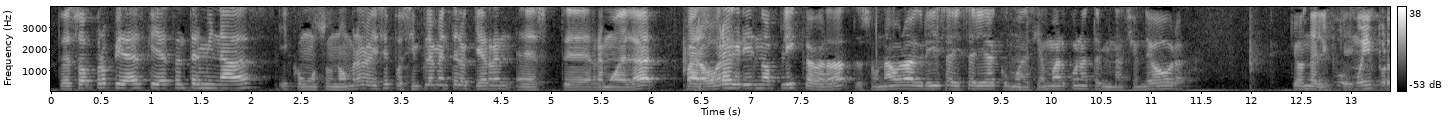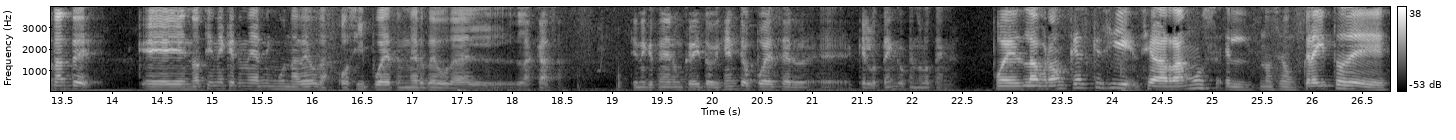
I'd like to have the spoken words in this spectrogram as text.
Entonces son propiedades que ya están terminadas y como su nombre lo dice, pues simplemente lo quieren este, remodelar. Para obra gris no aplica, ¿verdad? Entonces una obra gris ahí sería, como decía Marco, una terminación de obra. ¿Qué onda, Eli? Muy importante, que no tiene que tener ninguna deuda, o sí puede tener deuda el, la casa. Tiene que tener un crédito vigente o puede ser eh, que lo tenga o que no lo tenga. Pues la bronca es que si, si agarramos el, no sé, un crédito de,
